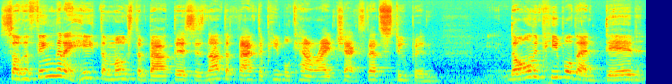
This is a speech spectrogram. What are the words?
So the thing that I hate the most about this is not the fact that people can't write checks. That's stupid. The only people that did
